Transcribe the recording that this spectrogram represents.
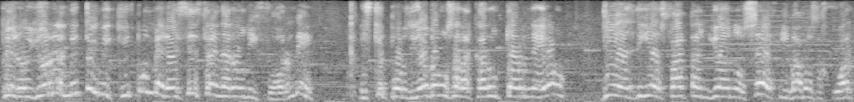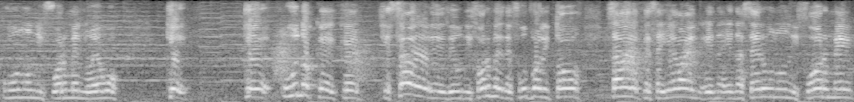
Pero yo realmente mi equipo merece estrenar uniforme. Es que por Dios vamos a arrancar un torneo. 10 días faltan, yo no sé si vamos a jugar con un uniforme nuevo que que uno que, que, sabe de, uniformes de fútbol y todo, sabe lo que se lleva en, hacer un uniforme,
